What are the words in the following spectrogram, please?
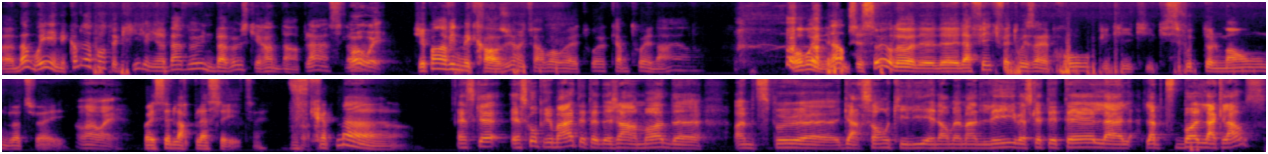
Euh, ben oui, mais comme n'importe qui, il y a un baveux, une baveuse qui rentre dans la place. Oui, oui. J'ai pas envie de m'écraser, envie de faire ouais, toi, calme-toi une air. oh oui, non, c'est sûr, là, la fille qui fait tous les impros puis qui, qui, qui, se fout de tout le monde, là, tu fais. Ouais, ouais. Vas essayer de la replacer, tu sais. Discrètement. Est-ce que est-ce qu'au primaire, tu étais déjà en mode euh, un petit peu euh, garçon qui lit énormément de livres? Est-ce que tu étais la, la, petite bolle de la classe?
